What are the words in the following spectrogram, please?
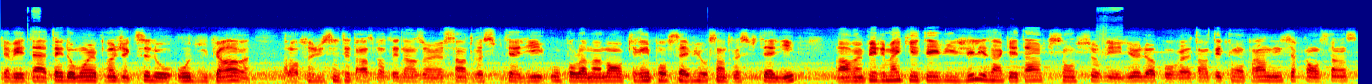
qui avait été atteint d'au moins un projectile au haut du corps. Alors, celui-ci été transporté dans un centre hospitalier où, pour le moment, on craint pour sa vie au centre hospitalier. Alors, un périmètre qui a été érigé, les enquêteurs qui sont sur les lieux là pour euh, tenter de comprendre les circonstances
